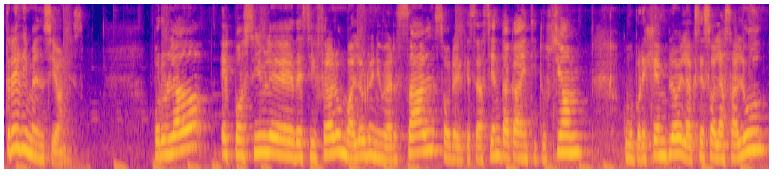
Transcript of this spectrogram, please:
tres dimensiones. Por un lado, es posible descifrar un valor universal sobre el que se asienta cada institución, como por ejemplo el acceso a la salud,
